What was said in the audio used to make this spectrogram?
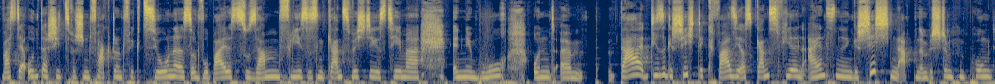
was der Unterschied zwischen Fakt und Fiktion ist und wo beides zusammenfließt. Ist ein ganz wichtiges Thema in dem Buch. Und ähm, da diese Geschichte quasi aus ganz vielen einzelnen Geschichten ab einem bestimmten Punkt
